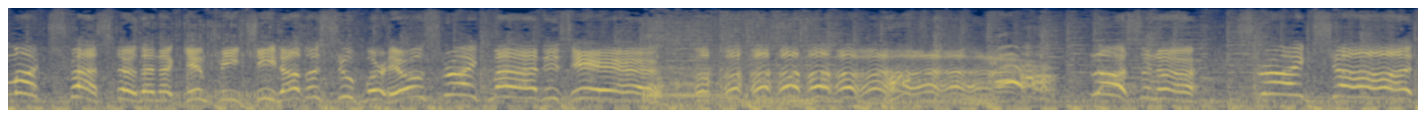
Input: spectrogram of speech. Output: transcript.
Much faster than a gimpy cheetah, the superhero Strike Man is here! Larcener, strike shots!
